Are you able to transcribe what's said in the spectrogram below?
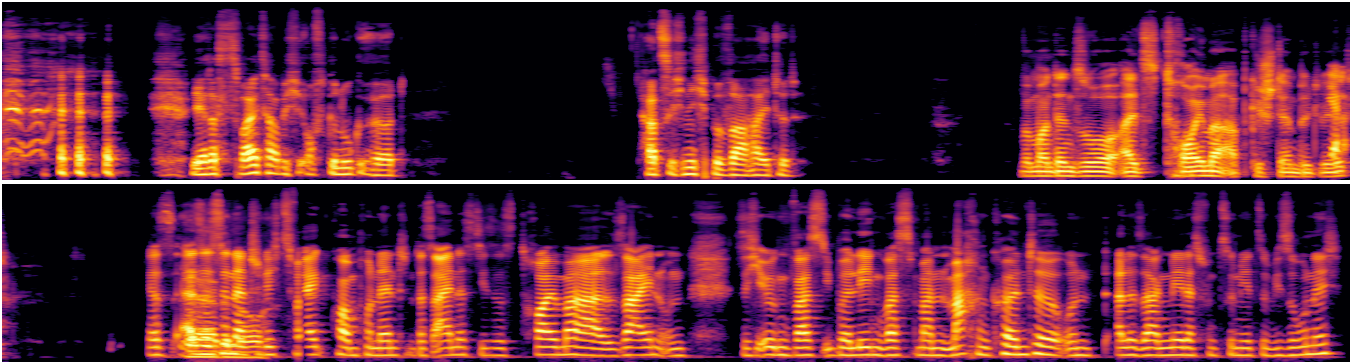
Ja, das zweite habe ich oft genug gehört. Hat sich nicht bewahrheitet. Wenn man denn so als Träumer abgestempelt wird. Das, also Ja, es sind genau. natürlich zwei Komponenten. Das eine ist dieses Träumer sein und sich irgendwas überlegen, was man machen könnte und alle sagen, nee, das funktioniert sowieso nicht.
